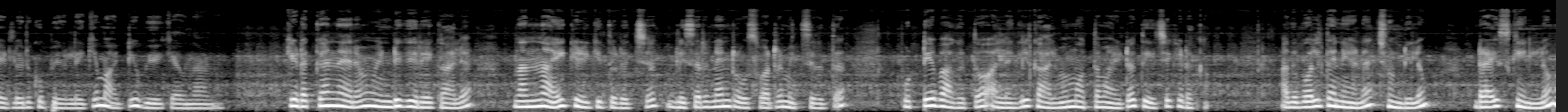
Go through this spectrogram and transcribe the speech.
ആയിട്ടുള്ള ഒരു കുപ്പികളിലേക്ക് മാറ്റി ഉപയോഗിക്കാവുന്നതാണ്. കിടക്കാൻ നേരം വിണ്ടു കീറിയേക്കാൽ നന്നായി കിഴുക്കി തുടച്ച് glycerine and rose water mix എടുത്ത് പൊട്ടിയ ഭാഗത്തോ അല്ലെങ്കിൽ കാൽമ മൊത്തമായിട്ടോ തേച്ച് കിടക്കാം. അതുപോലെ തന്നെയാണ് ചുണ്ടിലും ഡ്രൈ സ്കിന്നിലും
